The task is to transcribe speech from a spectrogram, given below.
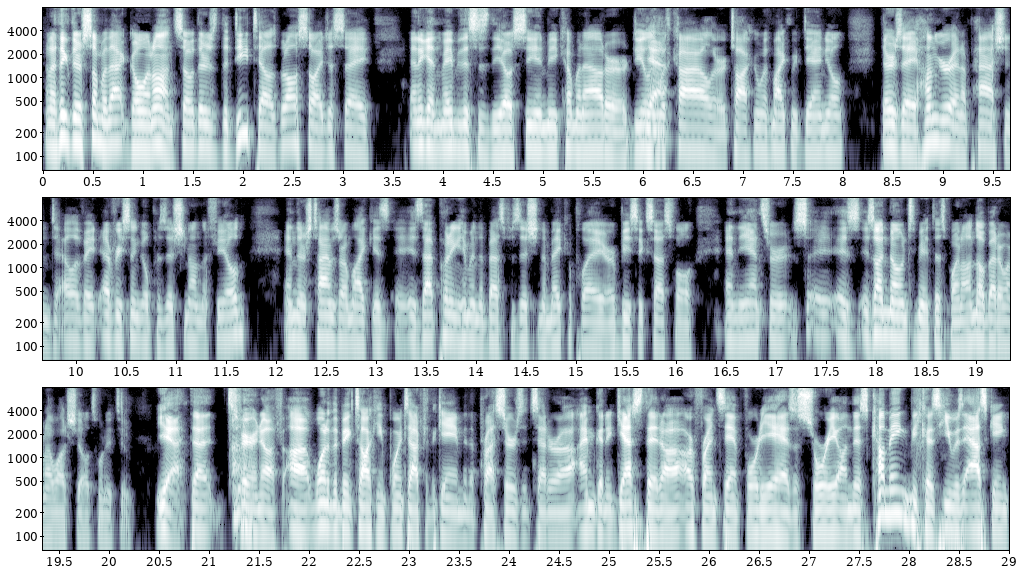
And I think there's some of that going on. So there's the details, but also I just say, and again, maybe this is the OC and me coming out or dealing Yeah. with Kyle or talking with Mike McDaniel. There's a hunger and a passion to elevate every single position on the field. And there's times where I'm like, is is that putting him in the best position to make a play or be successful? And the answer is is, is unknown to me at this point. I'll know better when I watch the all 22. Yeah, that's fair enough. Uh, one of the big talking points after the game and the pressers, et cetera, I'm going to guess that uh, our friend Sam Fortier has a story on this coming because he was asking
